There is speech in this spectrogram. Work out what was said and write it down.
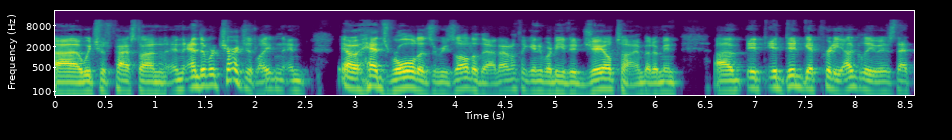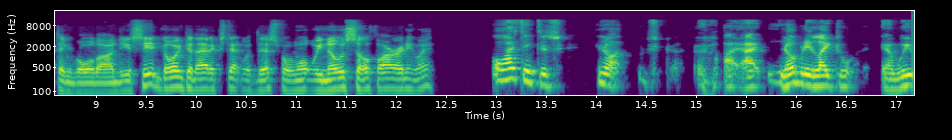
uh, which was passed on, and, and there were charges laid, and, and, you know heads rolled as a result of that. I don't think anybody did jail time, but I mean, uh, it it did get pretty ugly as that thing rolled on. Do you see it going to that extent with this, from what we know so far, anyway? Oh, I think this. You know, I, I nobody liked. You know, we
